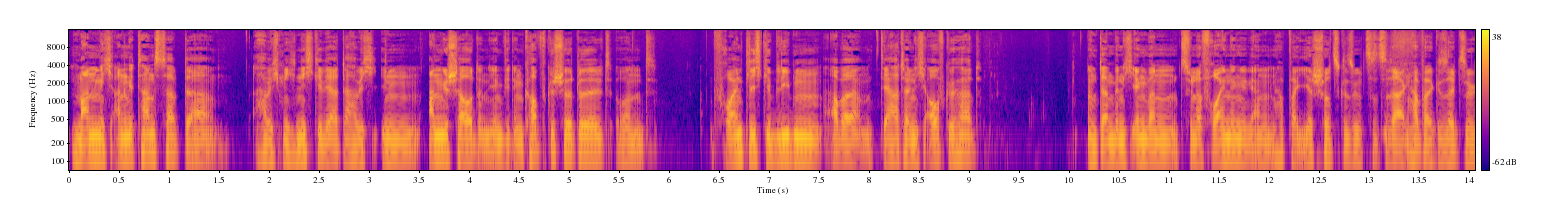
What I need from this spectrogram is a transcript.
Mann mich angetanzt hat, da habe ich mich nicht gewehrt, da habe ich ihn angeschaut und irgendwie den Kopf geschüttelt und freundlich geblieben, aber der hat halt nicht aufgehört. und dann bin ich irgendwann zu einer Freundin gegangen habe bei ihr Schutz gesucht sozusagen, habe halt gesagt, so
